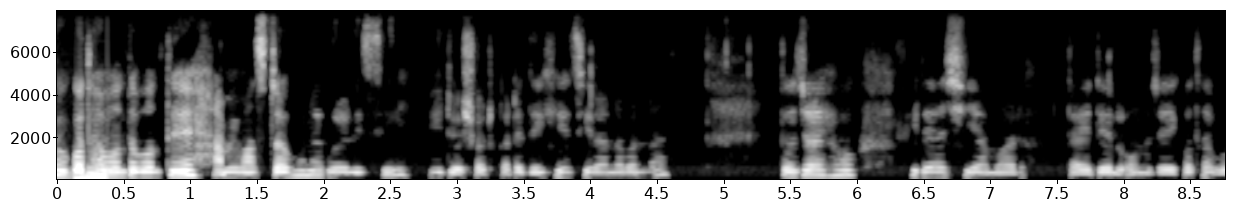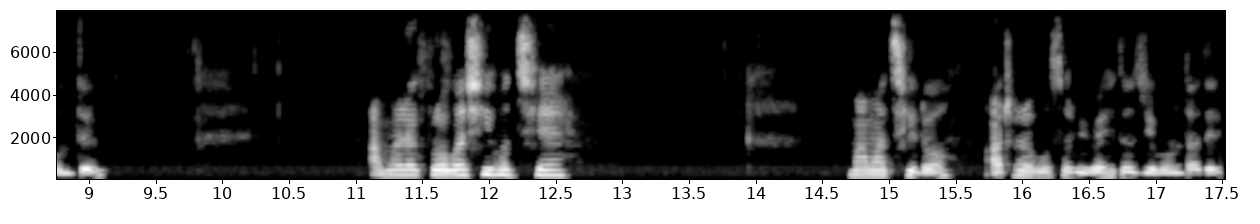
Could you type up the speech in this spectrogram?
তো কথা বলতে বলতে আমি মাছটা ভুনা করে নিছি ভিডিও শর্টকাটে দেখিয়েছি রান্নাবান্না। তো যাই হোক ফিরে আসি আমার টাইটেল অনুযায়ী কথা বলতে। আমার এক প্রবাসী হচ্ছে মামা ছিল আঠারো বছর বিবাহিত জীবন তাদের।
